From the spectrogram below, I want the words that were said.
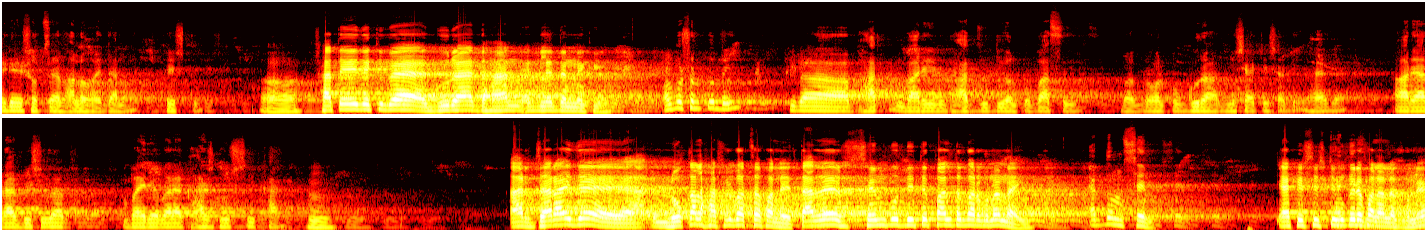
এটাই সবচেয়ে ভালো হয় দানা টু। সাথে যে কিবা গুড়া ধান এগুলো দেন নাকি? অল্প স্বল্প দিই। কিংবা ভাত বাড়ির ভাত যদি অল্প বাঁচে বা অল্প গুঁড়া মিশা টিশা দিয়ে হয়ে যায়। আর এরা বেশিরভাগ বাইরে বেড়া ঘাস ঘুষি খায়। আর যারা এই যে লোকাল হাঁসের বাচ্চা পালে তাদের সেম পদ্ধতিতে পালতে পারব না নাই? একদম সেম একই সিস্টেম করে পালা লাগবে না?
